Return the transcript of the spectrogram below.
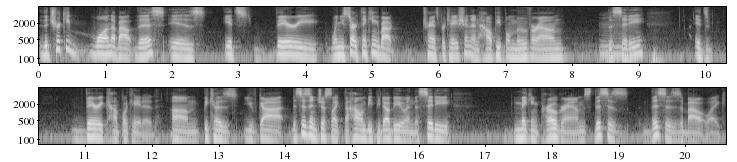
the tricky one about this is it's very when you start thinking about transportation and how people move around the city, it's very complicated um, because you've got this isn't just like the Holland BPW and the city making programs. This is this is about like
